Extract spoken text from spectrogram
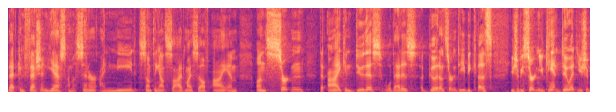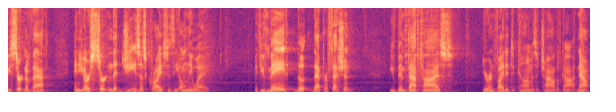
that confession, yes, I'm a sinner. I need something outside myself. I am uncertain that I can do this. Well, that is a good uncertainty because you should be certain you can't do it. You should be certain of that. And you are certain that Jesus Christ is the only way. If you've made the, that profession, you've been baptized, you're invited to come as a child of God. Now,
